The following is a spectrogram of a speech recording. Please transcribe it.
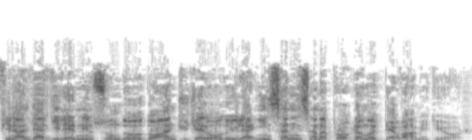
Final dergilerinin sunduğu Doğan Cüceloğlu'yla İnsan İnsana programı devam ediyor.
